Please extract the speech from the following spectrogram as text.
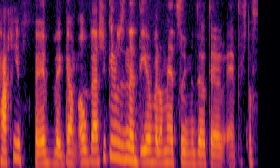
כך יפה, וגם העובדה שכאילו זה נדיר ולא מייצרים את זה יותר, אה, פשוט...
